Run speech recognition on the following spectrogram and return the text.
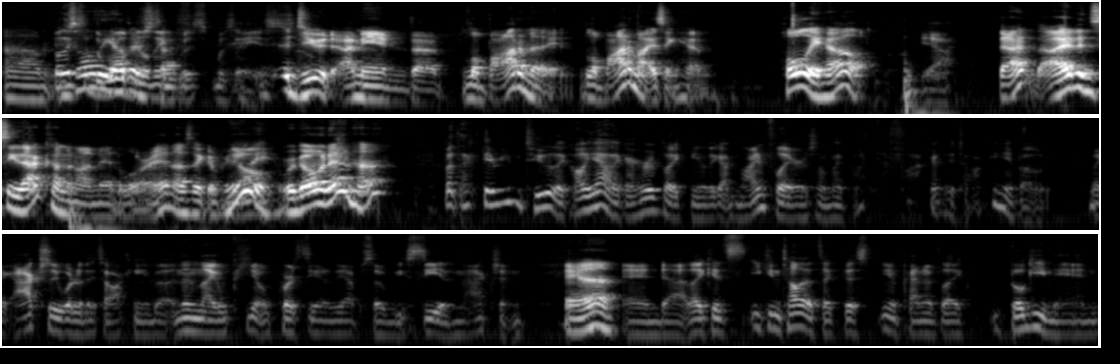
Um, but all the the other stuff. was was ace. Uh, Dude, I mean the lobotomy, lobotomizing him. Holy hell! Yeah, That I didn't see that coming on Mandalorian. I was like, really? No. We're going in, huh? but like they were even too like, oh yeah, like I heard like you know they got mind flayers. I'm like, what the fuck are they talking about? Like, actually, what are they talking about? And then, like, you know, of course, at the end of the episode, we see it in action, Yeah. and uh, like, it's you can tell it's like this, you know, kind of like boogeyman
